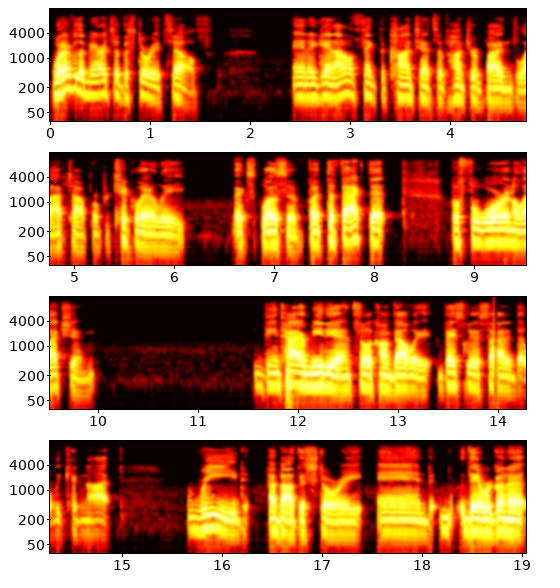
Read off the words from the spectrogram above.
whatever the merits of the story itself and again, I don't think the contents of Hunter Biden's laptop were particularly explosive, but the fact that before an election, the entire media in Silicon Valley basically decided that we could not read about this story and they were going to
